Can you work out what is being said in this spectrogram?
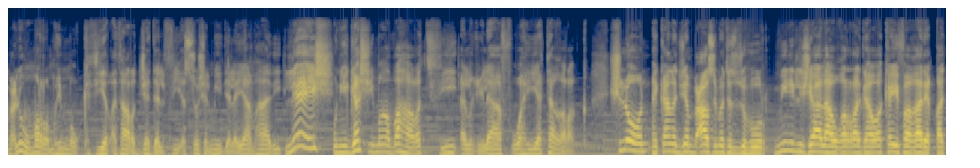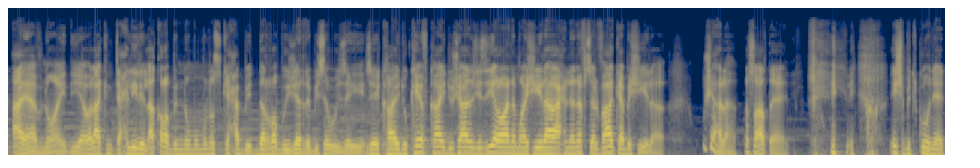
معلومة مرة مهمة وكثير أثارت جدل في ال social media الأيام هذه. ليش أونيغاشيما ظهرت في الغلاف وهي تغرق؟ شلون؟ هي كانت جنب عاصمة الزهور. مين اللي شالها وغرقها؟ وكيف غرقت؟ I have no idea. ولكن تحليلي الأقرب إنه مومونوسكي حب يتدرب ويجرب يسوي زي زي كايدو. كيف كايدو شال الجزيرة وأنا ما أشيلها؟ إحنا نفس الفاكهة بشيلها. وشالها ببساطة يعني. إيش بتكون يعني؟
